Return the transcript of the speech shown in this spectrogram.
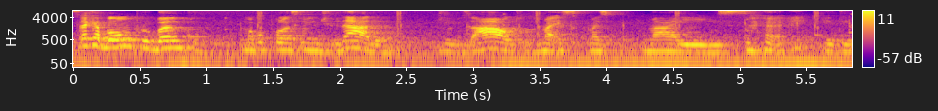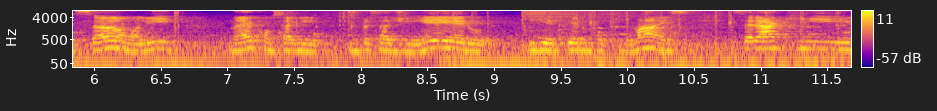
Será que é bom para o banco uma população endividada? Juros altos, mais, mais, mais retenção ali? né, consegue emprestar dinheiro e reter um pouquinho mais? Será que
